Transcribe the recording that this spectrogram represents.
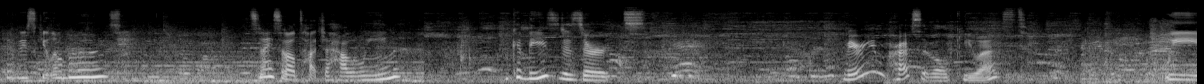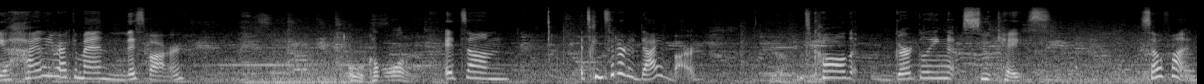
They have these cute little balloons. It's a nice little touch of Halloween. Look at these desserts. Very impressive, Old Key West. We highly recommend this bar. Oh, a cup of water. It's um, it's considered a dive bar. Yeah. It's called Gurgling Suitcase. So fun.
